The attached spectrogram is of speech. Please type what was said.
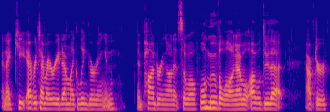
And I keep every time I read it, I'm like lingering and, and pondering on it. So we'll we'll move along. I will I will do that after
